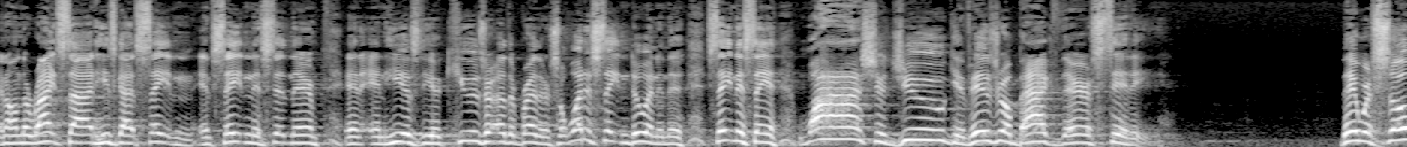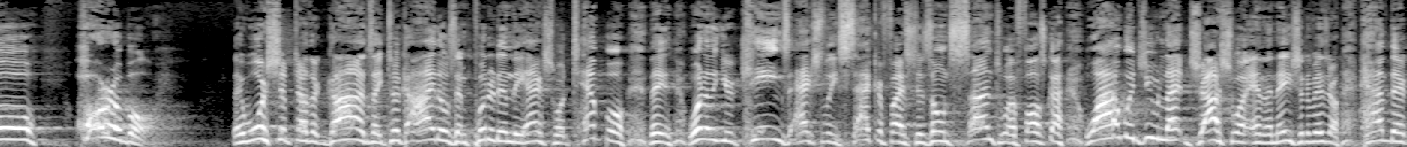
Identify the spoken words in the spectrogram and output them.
And on the right side, he's got Satan. And Satan is sitting there, and, and he is the accuser of the brethren. So, what is Satan doing? And the, Satan is saying, Why should you give Israel back their city? They were so horrible. They worshiped other gods. They took idols and put it in the actual temple. They, one of your kings actually sacrificed his own son to a false god. Why would you let Joshua and the nation of Israel have their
